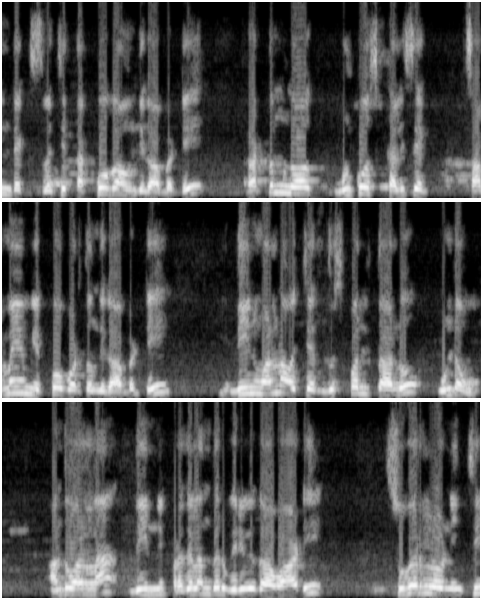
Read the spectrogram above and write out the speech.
ఇండెక్స్ వచ్చి తక్కువగా ఉంది కాబట్టి రక్తంలో గ్లూకోజ్ కలిసే సమయం ఎక్కువ పడుతుంది కాబట్టి దీని వలన వచ్చే దుష్ఫలితాలు ఉండవు. అందువలన దీన్ని ప్రజలందరూ విరివిగా వాడి షుగర్లో నుంచి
